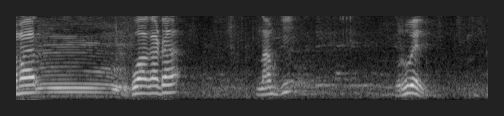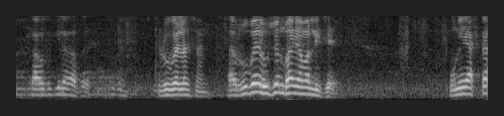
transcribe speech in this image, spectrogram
আমার কুয়াকাটা নাম কি? রুবেল। কাগজে কি লেখা আছে? রুবেল হাসান। হ্যাঁ রুবেল হোসেন ভাই আমার লিখে উনি একটা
